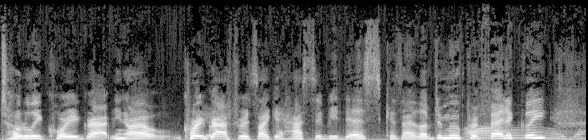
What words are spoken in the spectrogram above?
totally choreographed. You know, I, choreographed where it's like it has to be this because I love to move prophetically. Oh,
